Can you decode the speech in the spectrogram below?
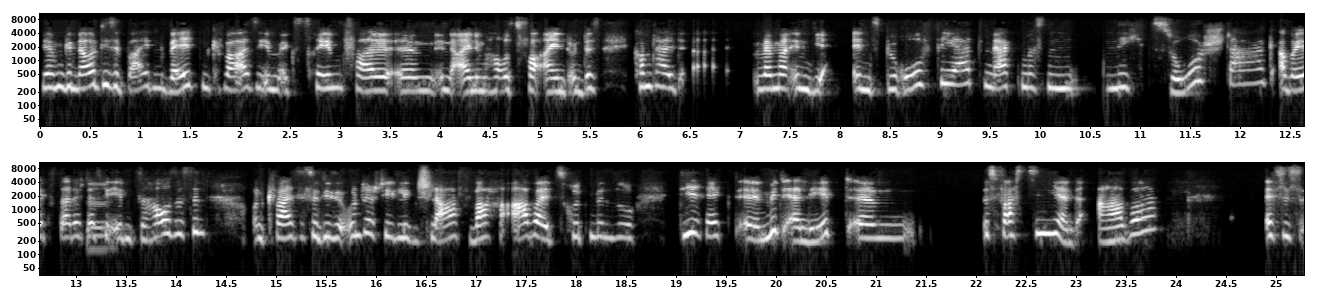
Wir haben genau diese beiden Welten quasi im Extremfall ähm, in einem Haus vereint. Und das kommt halt wenn man in die, ins Büro fährt, merkt man es nicht so stark. Aber jetzt dadurch, dass wir hm, eben zu Hause sind und quasi so diese unterschiedlichen Schlaf-Wach-Arbeitsrhythmen so direkt äh, miterlebt, ähm, ist faszinierend. Aber es ist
